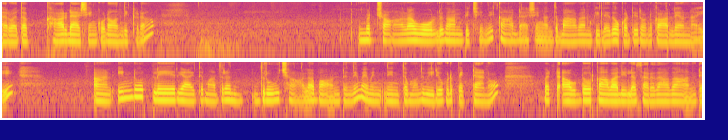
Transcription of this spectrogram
తర్వాత కార్ డాషింగ్ కూడా ఉంది ఇక్కడ. బట్ చాలా ఓల్డ్గా అనిపించింది. కార్ డాషింగ్ అంత బాగా అనిపించలేదు. ఒకటి రెండు కార్లే ఉన్నాయి. అండ్ ఇండోర్ ప్లే ఏరియా అయితే మాత్రం ధ్రువ్ చాలా బాగుంటుంది. మేము ఇంతకుముందు వీడియో కూడా పెట్టాను. బట్ అవుట్డోర్ కావాలి ఇలా సరదాగా అంటే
